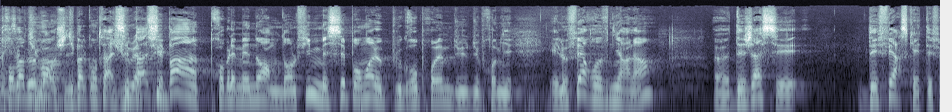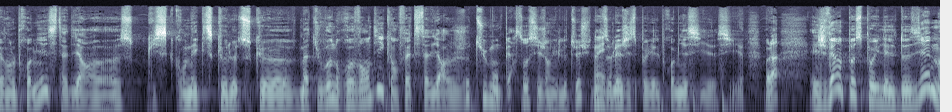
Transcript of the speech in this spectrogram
Probablement, je dis pas le contraire. C'est pas, pas un problème énorme dans le film, mais c'est pour moi le plus gros problème du, du premier. Et le faire revenir là, euh, déjà, c'est défaire ce qui a été fait dans le premier, c'est-à-dire euh, ce qu'on est, ce que, le- ce que Matthew Vaughn revendique en fait, c'est-à-dire je tue mon perso si j'ai envie de le tuer. Je suis Oui. désolé, j'ai spoilé le premier, si, si voilà. Et je vais un peu spoiler le deuxième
